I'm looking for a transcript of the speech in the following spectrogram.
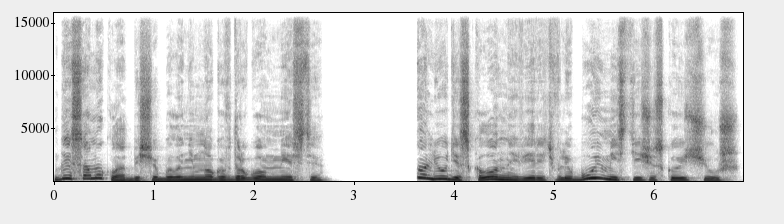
Да и само кладбище было немного в другом месте. Но люди склонны верить в любую мистическую чушь.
